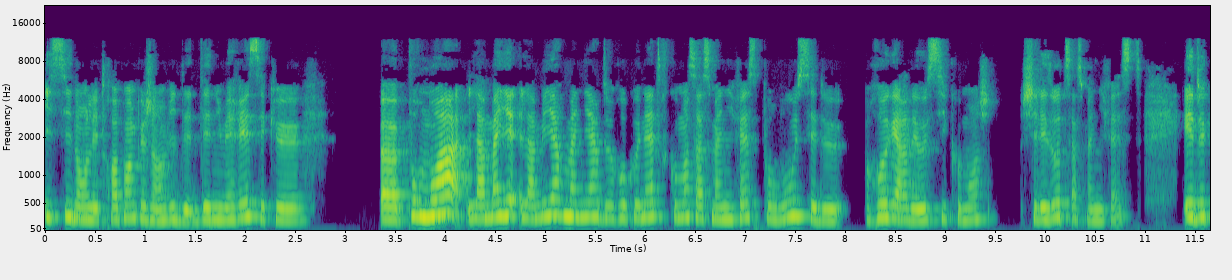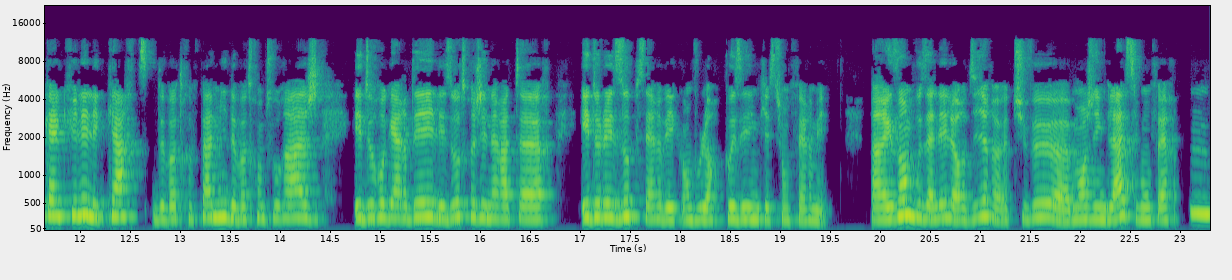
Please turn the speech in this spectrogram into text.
ici dans les trois points que j'ai envie d'énumérer, c'est que euh, pour moi, la, meilleure manière de reconnaître comment ça se manifeste pour vous, c'est de regarder aussi comment chez les autres ça se manifeste et de calculer les cartes de votre famille, de votre entourage et de regarder les autres générateurs et de les observer quand vous leur posez une question fermée. Par exemple, vous allez leur dire euh, tu veux euh, manger une glace, ils vont faire hmm,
